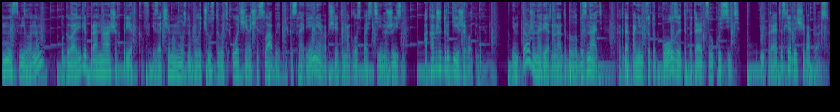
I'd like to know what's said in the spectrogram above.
Мы с Миланом поговорили про наших предков и зачем им нужно было чувствовать очень-очень слабые прикосновения, вообще это могло спасти им жизнь. А как же другие животные? Им тоже, наверное, надо было бы знать, когда по ним кто-то ползает и пытается укусить. И про это следующий вопрос.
